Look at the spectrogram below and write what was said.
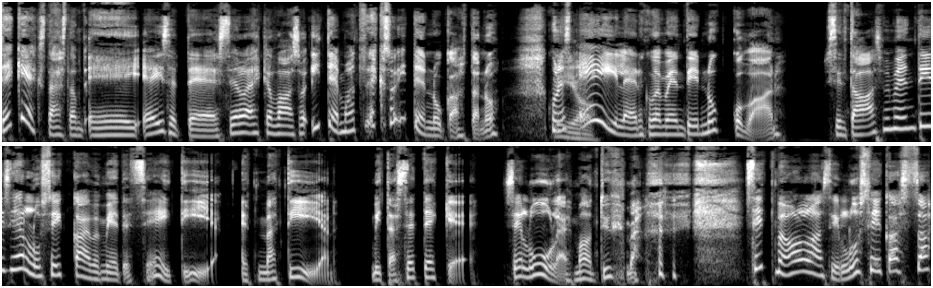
tekeekö tästä, mutta ei, ei se tee. Se on ehkä vaan, se on itse, mä ajattelin, että ehkä se on itse nukahtanut. Kunnes Joo. eilen, kun me mentiin nukkumaan, sitten taas me mentiin siihen lusikkaan ja mä mietin, että se ei tiedä, että mä tiedän, mitä se tekee. Se luulee, että mä oon tyhmä. sitten me ollaan siinä lusikassa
